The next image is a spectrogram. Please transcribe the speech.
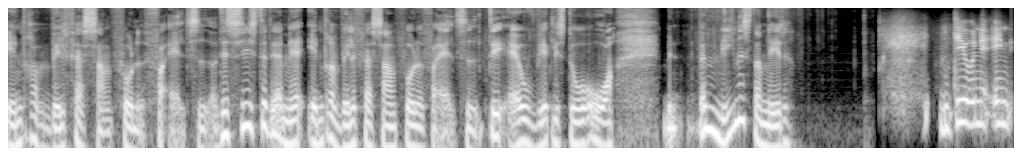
ændre velfærdssamfundet for altid. Og det sidste der med at ændre velfærdssamfundet for altid, det er jo virkelig store ord. Men hvad menes der med det? Det er jo en, en,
